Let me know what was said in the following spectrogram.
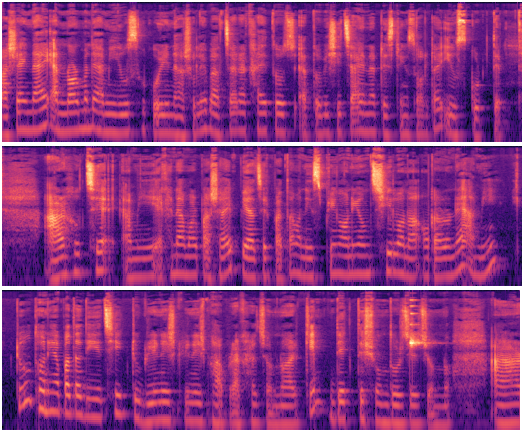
বাসায় নাই আর নর্মালি আমি ইউজও করি না আসলে। বাচ্চারা খায় তো এত বেশি চায় না টেস্টিং সল্টটা ইউজ করতে। আর হচ্ছে আমি এখানে আমার বাসায় পেঁয়াজের পাতা মানে স্প্রিং অনিয়ন ছিল না কারণে আমি একটু ধনিয়া পাতা দিয়েছি, একটু গ্রিনিশ গ্রিনিশ ভাব রাখার জন্য আর কি দেখতে সৌন্দর্যের জন্য। আর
